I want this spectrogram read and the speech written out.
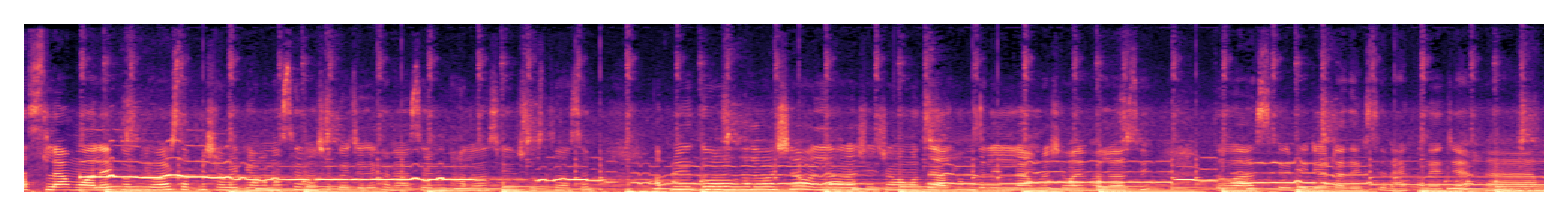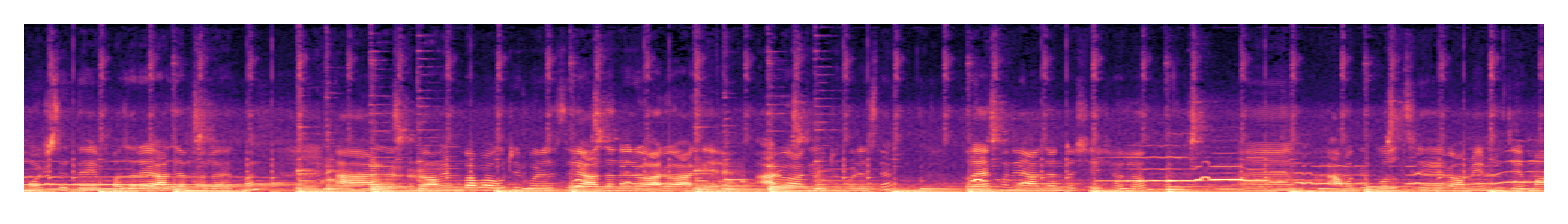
আসসালামু আলাইকুম ভিউয়ার্স, আপনি সবাই কেমন আছেন? আশা করি যেখানে আছেন ভালো আছেন, সুস্থ আছেন। আপনি দোয়া ভালোবাসা, আল্লাহর আশিস রহমতে আলহামদুলিল্লাহ, আমরা সবাই ভালো আছি। তো আজকের ভিডিওটা দেখছেন এখন এই যে মসজিদে ফজরের আজান হলো এখন। আর রমিম বাবা উঠে পড়েছে আজানেরও আরও আগে আরও আগে উঠে পড়েছে। তো এখনই আজানটা শেষ হলো। আমাকে বলছে রমেন যে, মা,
